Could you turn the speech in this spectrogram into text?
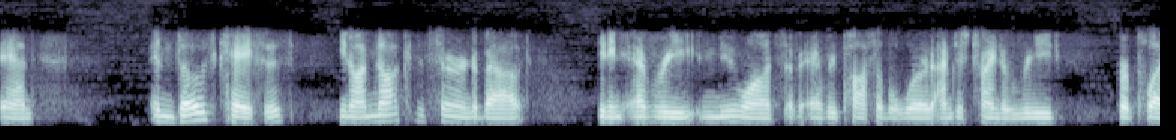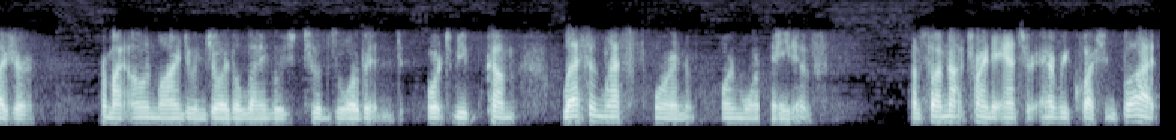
and in those cases, you know, I'm not concerned about getting every nuance of every possible word. I'm just trying to read for pleasure, for my own mind to enjoy the language, to absorb it, for it to become less and less foreign, more and more native. Um, so I'm not trying to answer every question, but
